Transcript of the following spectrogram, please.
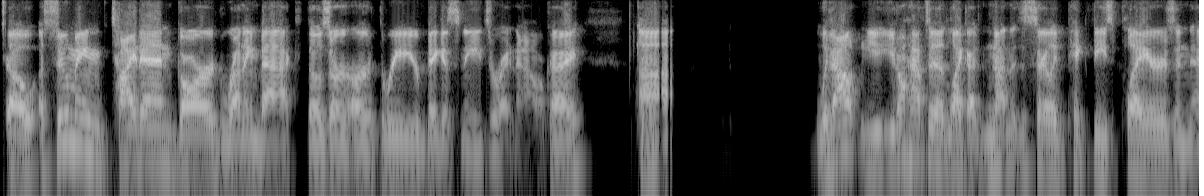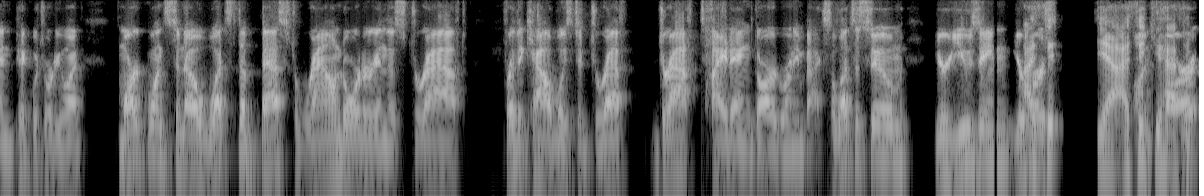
so, assuming tight end, guard, running back, those are, are three of your biggest needs right now. Okay. okay. Uh, without you, you don't have to like uh, not necessarily pick these players and and pick which order you want. Mark wants to know what's the best round order in this draft for the Cowboys to draft draft tight end, guard, running back. So let's assume you're using your first. Th- yeah, I think you have to,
